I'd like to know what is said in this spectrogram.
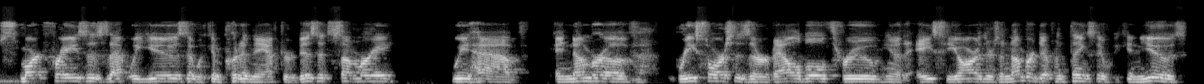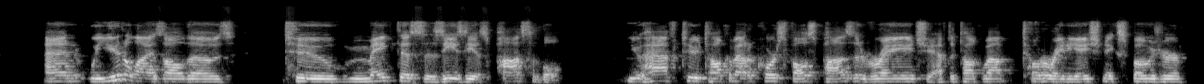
smart phrases that we use that we can put in the after visit summary. We have a number of resources that are available through you know the ACR. There's a number of different things that we can use, and we utilize all those to make this as easy as possible. You have to talk about, of course, false positive rates. You have to talk about total radiation exposure.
